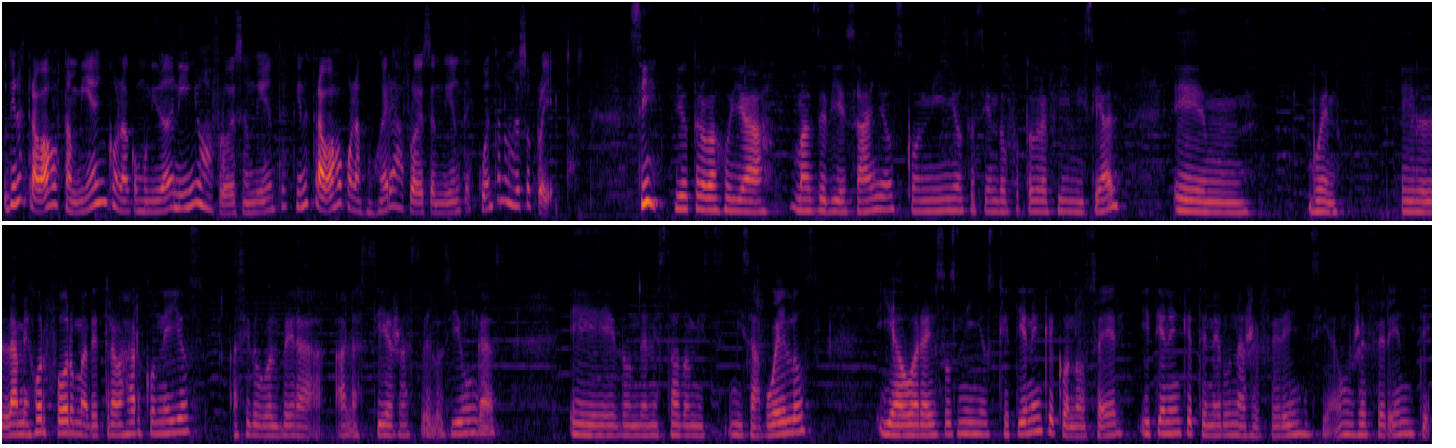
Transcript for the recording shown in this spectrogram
Tú tienes trabajos también con la comunidad de niños afrodescendientes, tienes trabajo con las mujeres afrodescendientes. Cuéntanos de esos proyectos. Sí, yo trabajo ya más de 10 años con niños haciendo fotografía inicial. Em, bueno, la mejor forma de trabajar con ellos ha sido volver a, las tierras de los yungas, eh, donde han estado mis, mis abuelos, y ahora esos niños que tienen que conocer y tienen que tener una referencia, un referente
